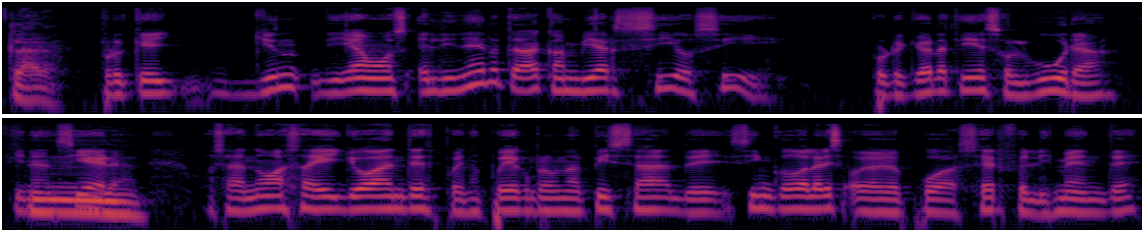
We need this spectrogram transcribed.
claro. Porque, yo, digamos, el dinero te va a cambiar sí o sí. Porque ahora tienes holgura financiera. Mm. O sea, no vas a ir yo antes, pues no podía comprar una pizza de 5 dólares, ahora lo puedo hacer felizmente.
